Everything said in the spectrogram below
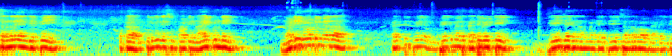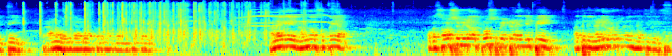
చంద్రయ్య అని చెప్పి ఒక తెలుగుదేశం పార్టీ నాయకుడిని నడి రోడ్డు మీద కత్తి పీక మీద కత్తి పెట్టి జై జగన్ అనమంటే జై చంద్రబాబు నాయుడు అని చెప్పి ప్రాణం వదిలాడు అక్కడ ఉన్నటువంటి అలాగే నన్ను సుబ్బయ్య ఒక సోషల్ మీడియాలో పోస్ట్ పెట్టాడని చెప్పి అతని నడి రోడ్డు మీద హత్య చేశారు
